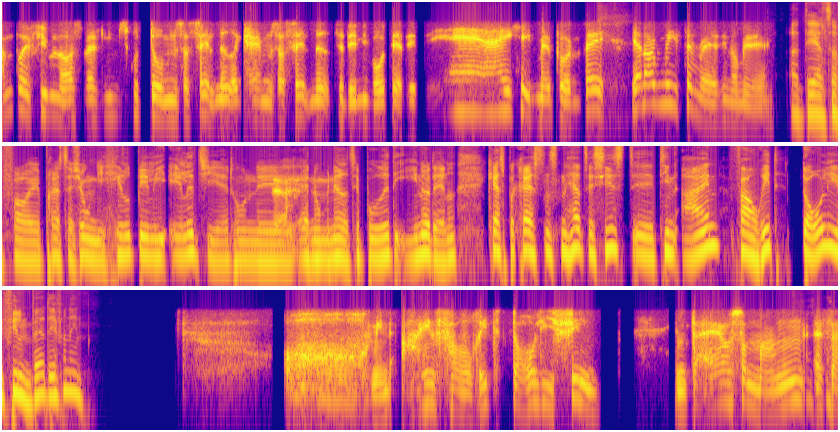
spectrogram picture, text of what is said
andre i filmen også hvad, lige skulle dumme sig selv ned og grimme sig selv ned til det niveau der. Det, det er jeg ikke helt med på den. Så jeg er nok mest til Razzie nominering. Og det er altså for uh, præstationen i Hillbilly Elegy, at hun uh, ja. er nomineret til både det ene og det andet. Kasper Christensen, her til sidst, uh, din egen favorit dårlige film, hvad er det for en? Åh, oh, min egen favorit dårlige film. Jamen, der er jo så mange. Altså,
